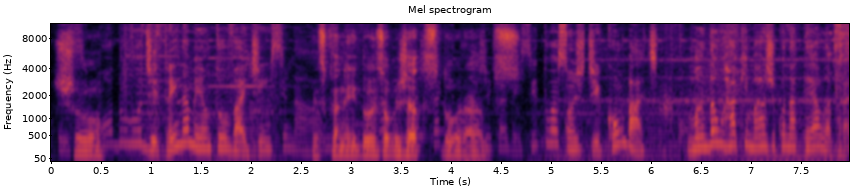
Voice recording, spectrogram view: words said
Show. Esse módulo de treinamento vai te ensinar. Escanei dois objetos dourados. Em situações de combate. Manda um hack mágico na tela para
